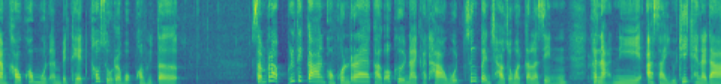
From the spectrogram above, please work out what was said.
นำเข้าข้อมูลอันเป็นเท็จเข้าสู่ระบบคอมพิวเตอร์สำหรับพฤติการของคนแรกค่ะก็คือนายคทาวุฒิซึ่งเป็นชาวจังหวัดกาลสินขณะนี้อาศัยอยู่ที่แคนาดา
